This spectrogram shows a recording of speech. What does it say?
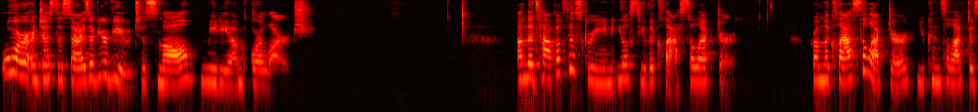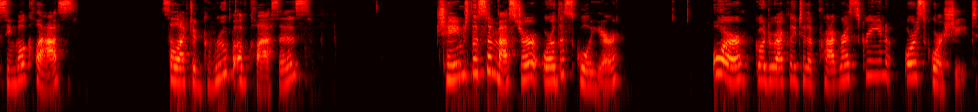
or adjust the size of your view to small, medium, or large. On the top of the screen, you'll see the class selector. From the class selector, you can select a single class, select a group of classes, change the semester or the school year, or go directly to the progress screen or score sheet.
